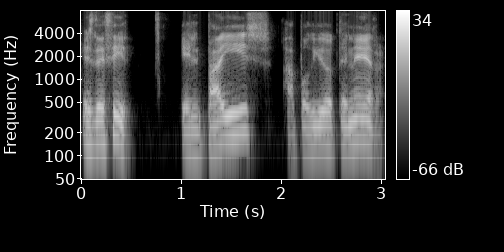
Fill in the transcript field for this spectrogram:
Es decir, el país ha podido tener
